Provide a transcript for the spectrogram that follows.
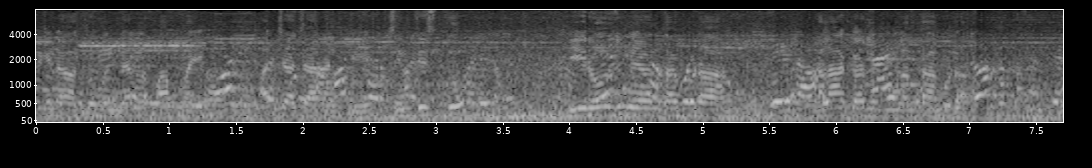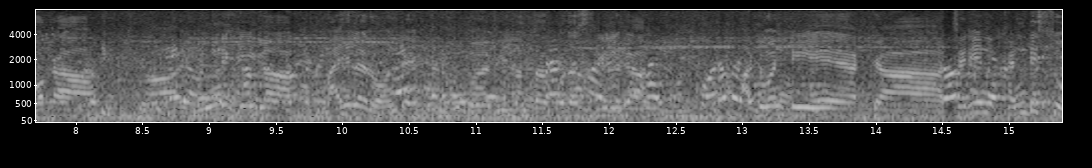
జరిగిన తొమ్మిది నెలల పాపపై అత్యాచారానికి చింతిస్తూ ఈరోజు మేమంతా కూడా కళాకారులు వీళ్ళంతా కూడా ఒక యూనిటీగా మహిళలు అంటే వీళ్ళంతా కూడా స్త్రీలుగా అటువంటి చర్యను ఖండిస్తూ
